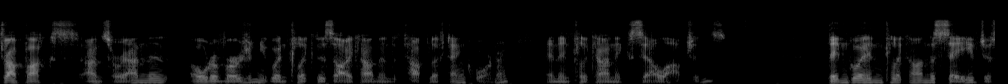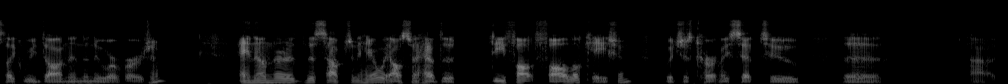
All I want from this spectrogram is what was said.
Dropbox, I'm sorry, on the older version, you go and click this icon in the top left-hand corner and then click on Excel options. Then go ahead and click on the save, just like we've done in the newer version. And under this option here, we also have the default file location, which is currently set to the uh,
